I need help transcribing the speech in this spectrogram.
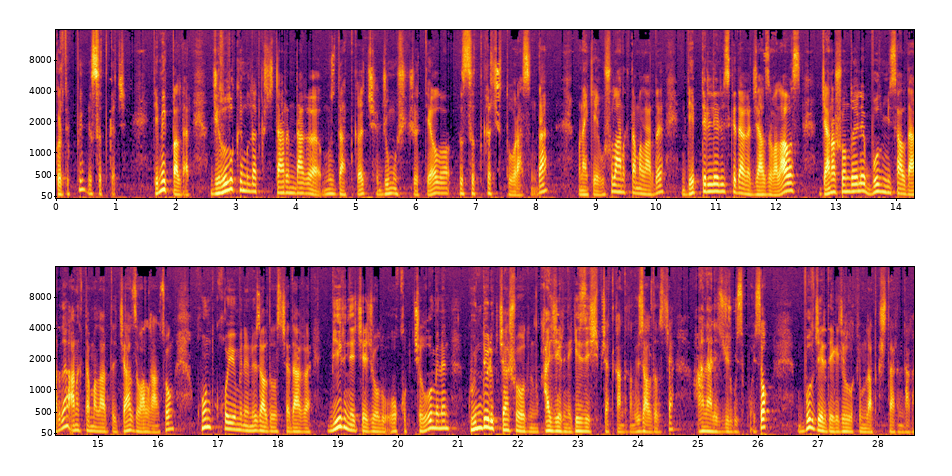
көрдүкпү ысыткыч демек балдар жылуулук кыймылдаткычтарындагы муздаткыч жумушчу тело ысыткыч туурасында мынакей ушул аныктамаларды дептерлерибизге дагы жазып алабыз. Жана ошондой эле бул мисалдарды аныктамаларды жазып алган соң кунт коюу менен өз алдыбызча дагы бир нече жолу окуп чыгуу менен күндөлүк жашоодун кай жерине кездешип жаткандыгын өз алдыбызча анализ жүргүзүп койсок бул жердеги жылуулук кыймылдаткычтарындагы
